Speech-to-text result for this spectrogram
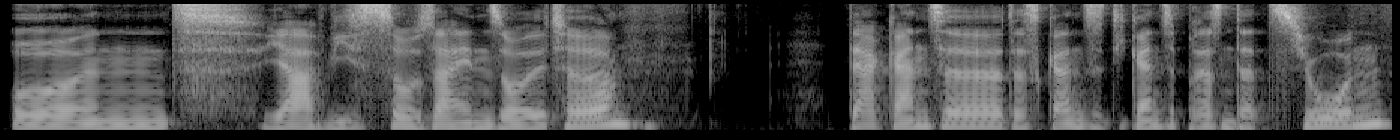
Und ja, wie es so sein sollte, der ganze, das ganze, die ganze Präsentation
